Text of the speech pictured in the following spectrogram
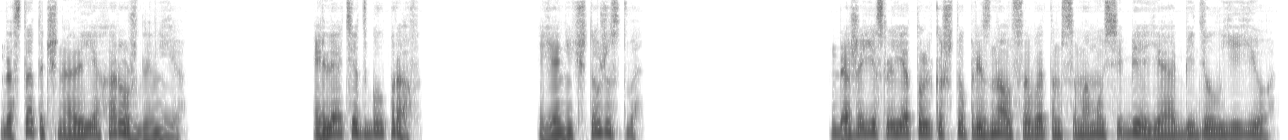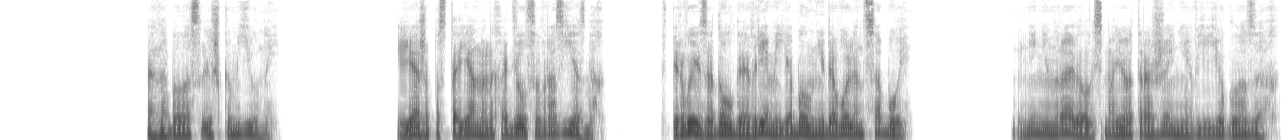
Достаточно ли я хорош для нее? Или отец был прав? Я ничтожество? Даже если я только что признался в этом самому себе, я обидел ее. Она была слишком юной. Я же постоянно находился в разъездах. Впервые за долгое время я был недоволен собой. Мне не нравилось мое отражение в ее глазах.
